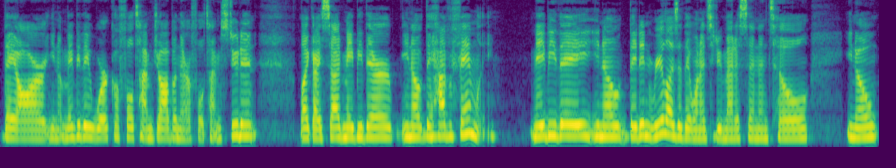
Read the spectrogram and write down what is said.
They are, you know, maybe they work a full time job and they're a full time student. Like I said, maybe they're, you know, they have a family. Maybe they, you know, they didn't realize that they wanted to do medicine until, you know,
